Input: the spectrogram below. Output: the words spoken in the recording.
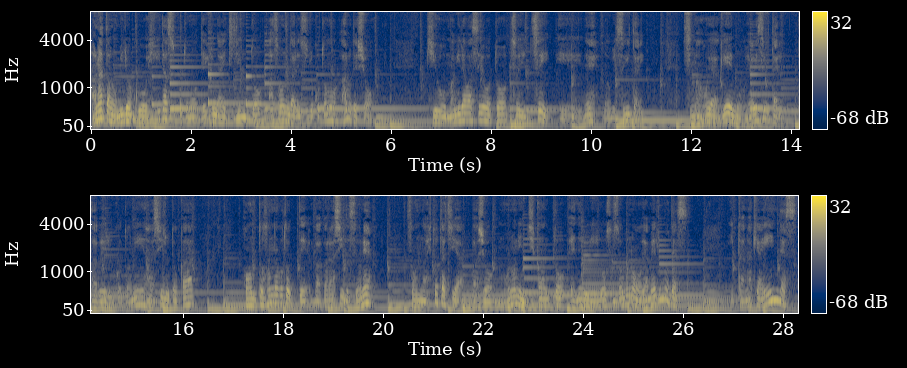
あなたの魅力を引き出すことのできない知人と遊んだりすることもあるでしょう。気を紛らわせようとついつい、えー、ね飲みすぎたりスマホやゲームをやりすぎたり食べることに走るとかほんとそんなことってバカらしいですよね。そんな人たちや場所物に時間とエネルギーを注ぐのをやめるのです。かなきゃいいんです。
